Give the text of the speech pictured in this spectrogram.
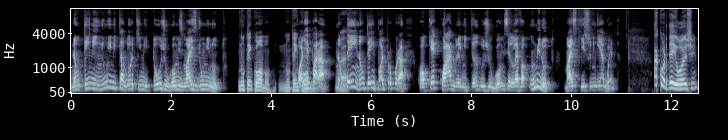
não tem nenhum imitador que imitou o Gil Gomes mais de um minuto. Não tem como, não tem pode como. reparar, não é. tem, não tem, pode procurar. Qualquer quadro imitando o Gil Gomes, ele leva um minuto. Mais que isso, ninguém aguenta. Acordei hoje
